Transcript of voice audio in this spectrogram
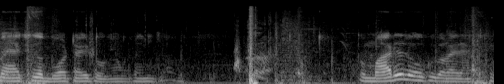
मैच तो बहुत टाइट हो गया पता नहीं क्या। तो मारे लोगों को बगैर एक्स के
